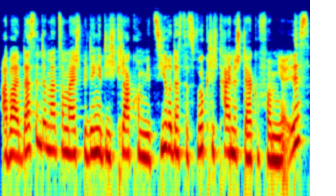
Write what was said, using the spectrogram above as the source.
Aber das sind immer zum Beispiel Dinge, die ich klar kommuniziere, dass das wirklich keine Stärke von mir ist,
